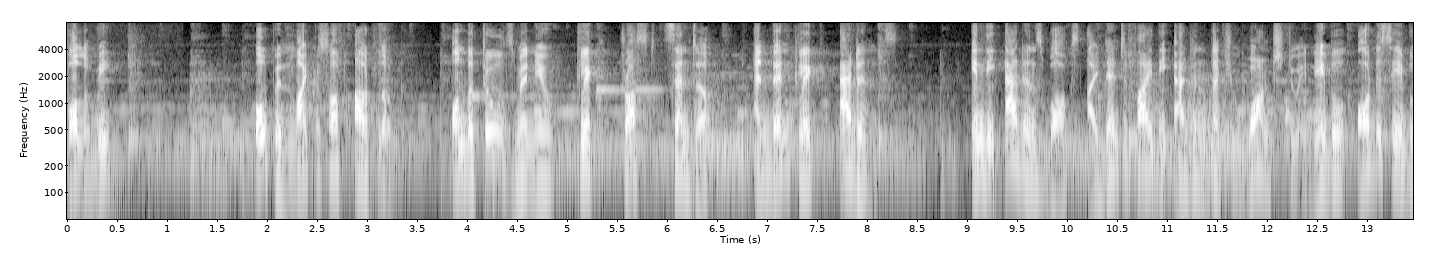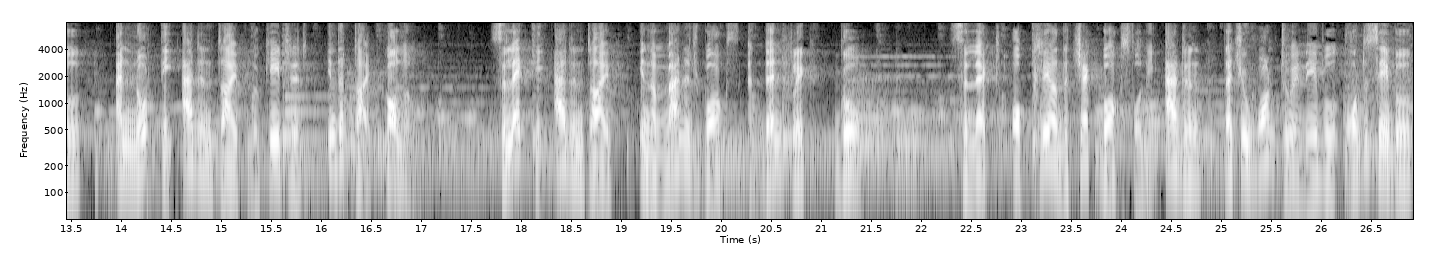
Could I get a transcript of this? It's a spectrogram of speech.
Follow me. Open Microsoft Outlook. On the Tools menu, click Trust Center and then click Add-ins. In the Add-ins box, identify the add-in that you want to enable or disable and note the add-in type located in the Type column. Select the add-in type in the Manage box and then click Go. Select or clear the checkbox for the add-in that you want to enable or disable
